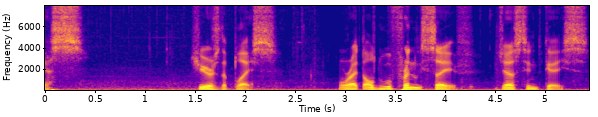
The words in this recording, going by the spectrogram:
Yes. Here's the place. Alright, I'll do a friendly save, just in case.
